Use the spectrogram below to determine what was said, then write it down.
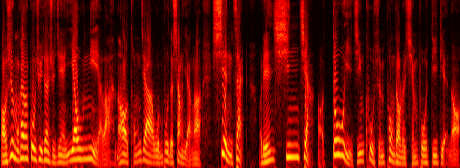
哦，所以我们看到过去一段时间妖孽啦，然后铜价稳步的上扬啊，现在。连锌价啊都已经库存碰到了前波低点哦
